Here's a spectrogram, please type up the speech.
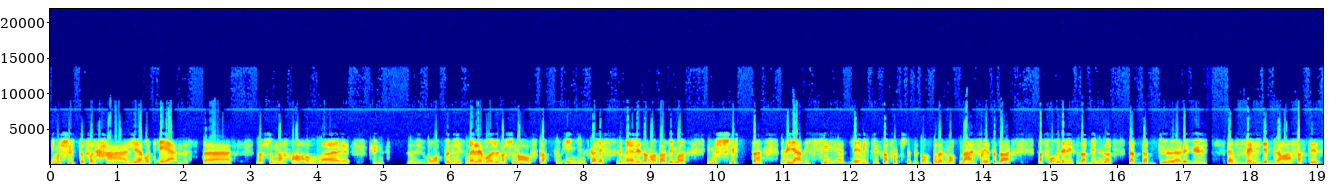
Vi må slutte å forherlige vårt eneste nasjonale kunst våpen, liksom, eller vår nasjonalskatt som ingen skal lefle med. Liksom. Altså, vi, må, vi, må, slutte. Det blir jævlig kjedelig hvis vi skal fortsette sånn på den måten her. fordi da, da, får vi det, liksom, da, begynner det, da, da dør det ut. Det er veldig bra faktisk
